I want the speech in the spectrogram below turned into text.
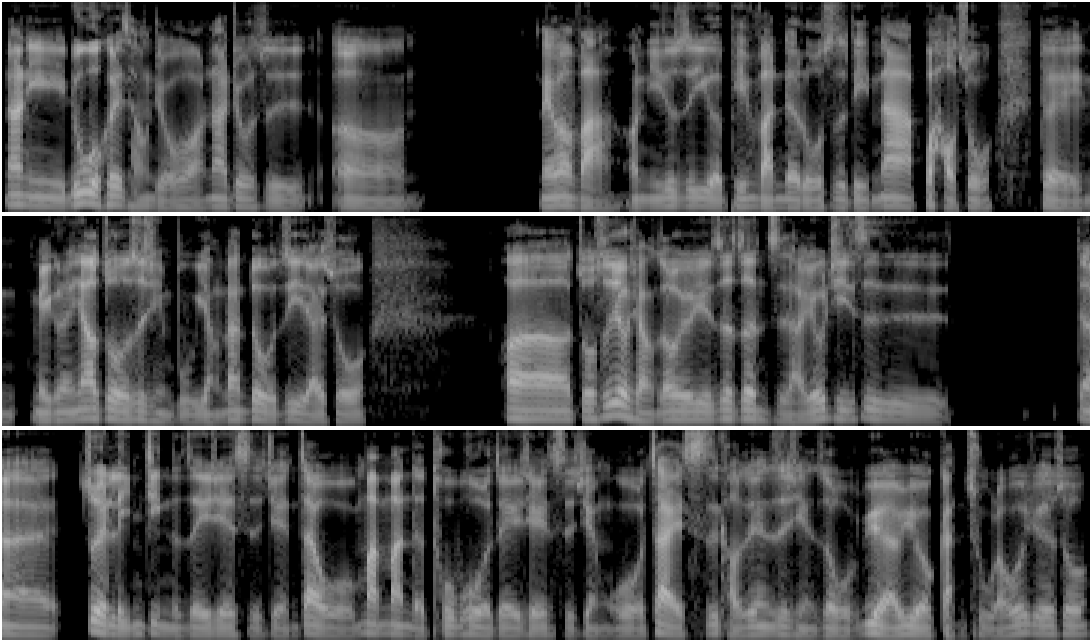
那你如果可以长久的话，那就是呃。没办法哦，你就是一个平凡的螺丝钉，那不好说。对，每个人要做的事情不一样，但对我自己来说，呃，左思右想之后，尤其这阵子啊，尤其是呃最临近的这一些时间，在我慢慢的突破这一些时间，我在思考这件事情的时候，我越来越有感触了。我会觉得说。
